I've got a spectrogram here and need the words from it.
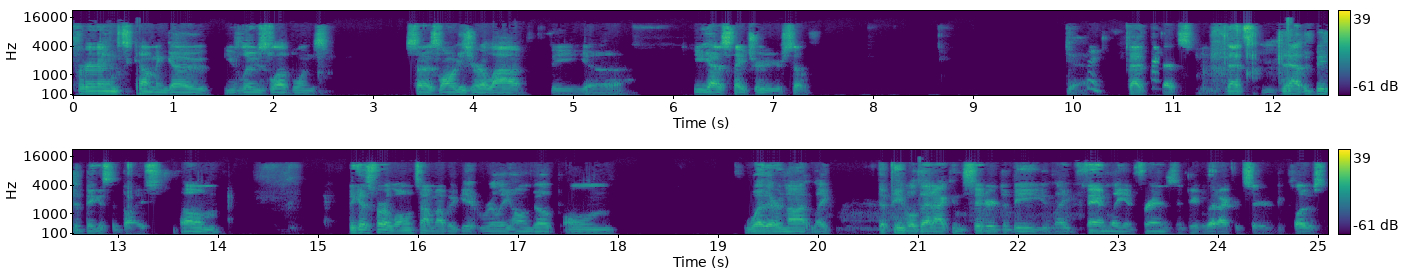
friends come and go. You lose loved ones. So as long as you're alive, the uh, you got to stay true to yourself. Yeah, that that's that's that would be the biggest advice. Um, because for a long time I would get really hung up on whether or not like the people that I considered to be like family and friends and people that I considered to be close,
